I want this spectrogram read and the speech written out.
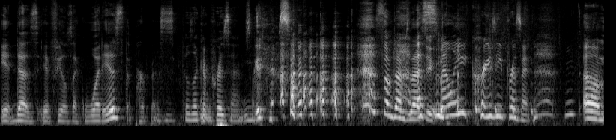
it does it feels like what is the purpose? Mm-hmm. Feels like a mm. prison. sometimes. That a smelly, crazy prison. Um,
